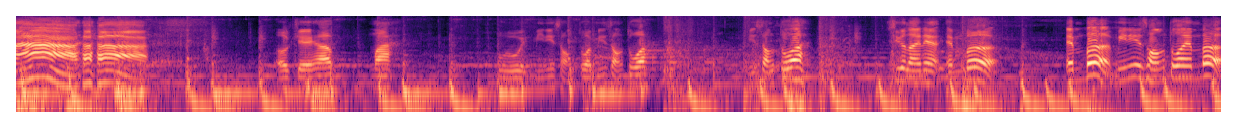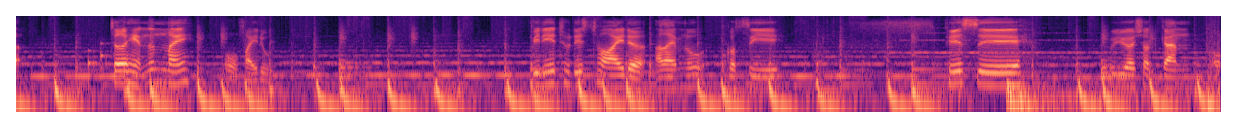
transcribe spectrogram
มาโอเคครับมาอุ้ยมีนี่สองตัวมีนี่สองตัว มีสองตัว ชื่ออะไรเนี่ยเอมเบอร์เอมเบอร์มีนี่สองตัวเอมเบอร์เธอเห็นนั่นไหมโอ้ไฟดูด We need to destroy the อะไรไม่รู้ กด C PC กูยูช็อตกันโอ้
